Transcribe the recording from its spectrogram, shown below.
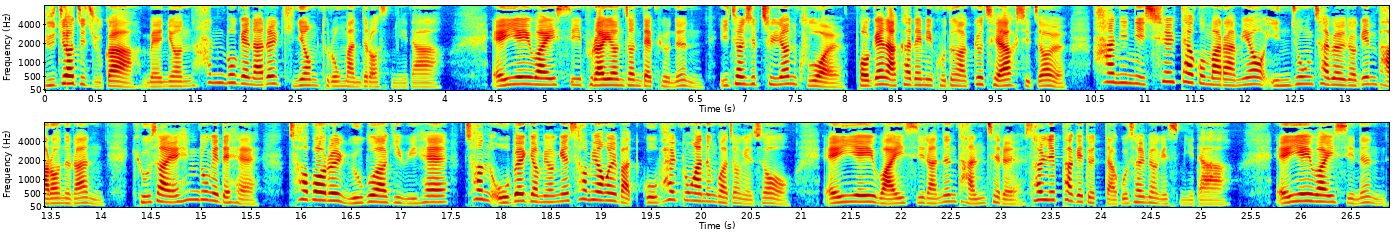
뉴저지주가 매년 한복의 날을 기념토록 만들었습니다. AAYC 브라이언 전 대표는 2017년 9월 버겐 아카데미 고등학교 재학 시절 한인이 싫다고 말하며 인종차별적인 발언을 한 교사의 행동에 대해 처벌을 요구하기 위해 1,500여 명의 서명을 받고 활동하는 과정에서 AAYC라는 단체를 설립하게 됐다고 설명했습니다. AAYC는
